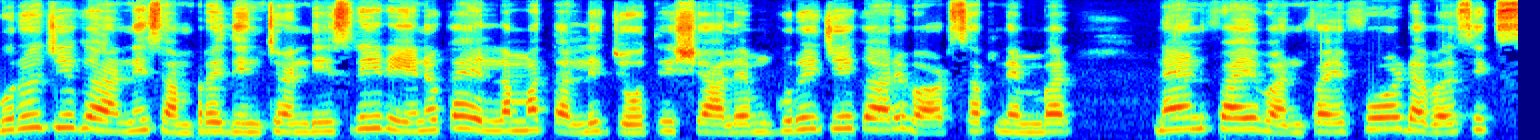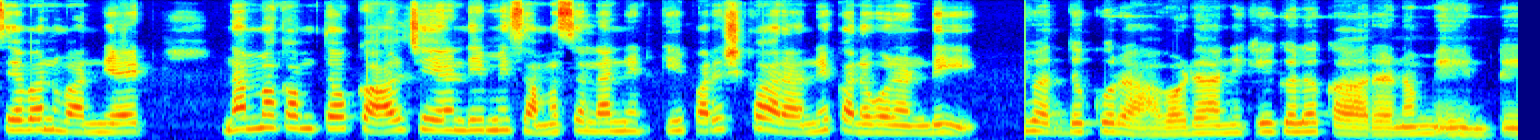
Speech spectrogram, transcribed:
గురూజీ గారిని సంప్రదించండి. శ్రీ రేణుక ఎల్లమ్మ తల్లి జ్యోతిష్యాలయం గురూజీ గారి WhatsApp number nine five one five four double six seven one eight. నమ్మకంతో కాల్ చేయండి మీ సమస్యలన్నిటికీ పరిష్కారాన్ని కనుగొనండి. వద్దకు రావడానికి గల కారణం ఏంటి?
